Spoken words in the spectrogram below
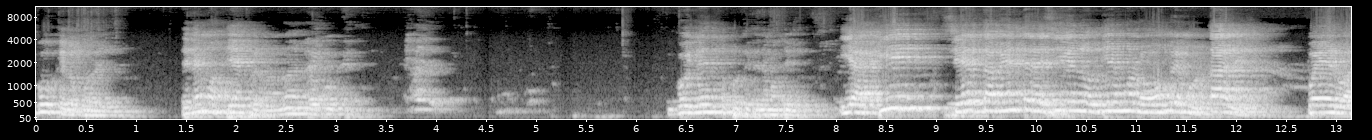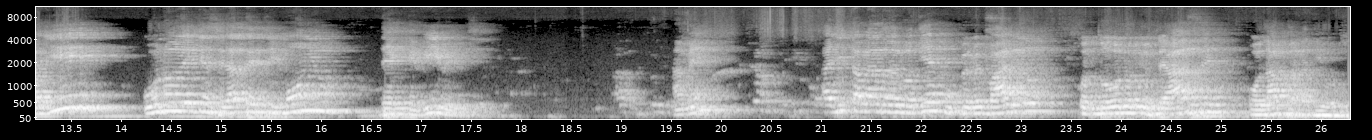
Búsquelo por ahí. Tenemos tiempo, hermano, no se preocupe. Voy lento porque tenemos tiempo. Y aquí ciertamente reciben los diezmos los hombres mortales, pero allí uno de quien se da testimonio de que vive. Amén. Allí está hablando de los diezmos, pero es válido con todo lo que usted hace o da para Dios.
